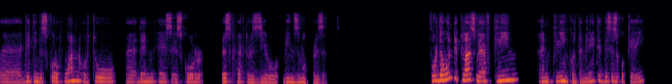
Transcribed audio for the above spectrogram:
uh, getting a score of one or two, uh, then ASA score risk factor is zero, means not present. For the wound class, we have clean and clean contaminated. This is okay.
